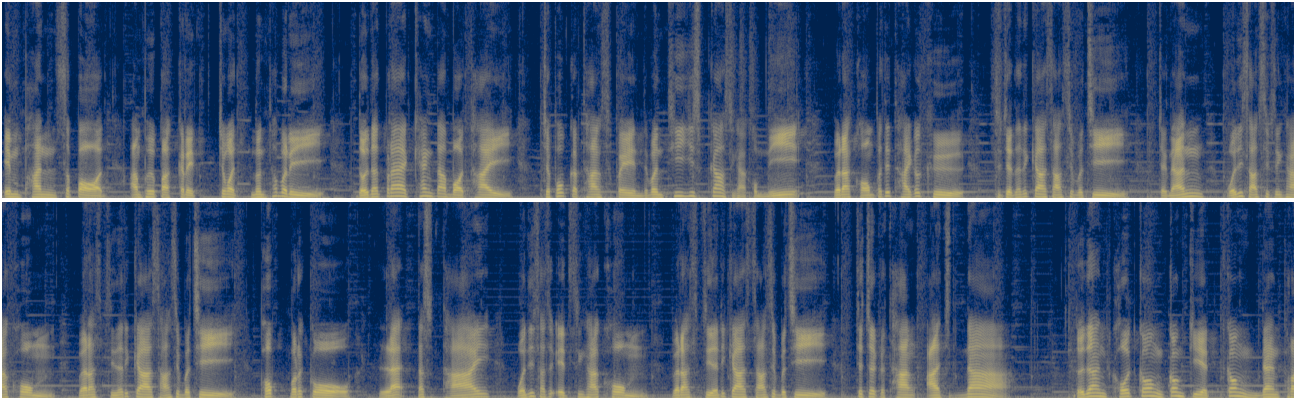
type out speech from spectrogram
เอ็มพันสปอร์ตอำเภอปากเกร็ดจังหวัดนนทบุรี โดยนัดแรกแข้งตาบอดไทย จะพบกับทางสเปนในวันที่ 29 สิงหาคมนี้ เวลาของประเทศไทยก็คือ 17นาฬิกา30นาที จากนั้นวันที่ 30 สิงหาคม เวลา 14นาฬิกา30นาทีพบโมร็อกโก และนัดสุดท้าย วันที่ 31 สิงหาคม เวลา 14นาฬิกา30นาทีจะเจอกับทางอาร์เจนตินาโดยด้านโค้ชก้องก้องเกียรติก้องแดนไพร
